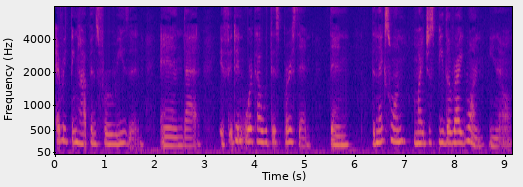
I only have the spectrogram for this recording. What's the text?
everything happens for a reason and that if it didn't work out with this person, then the next one might just be the right one, you know.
